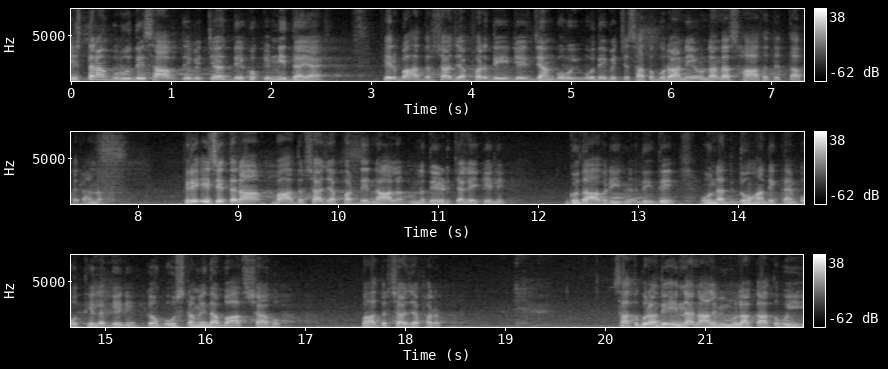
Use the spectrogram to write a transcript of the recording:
ਇਸ ਤਰ੍ਹਾਂ ਗੁਰੂ ਦੇ ਸਾਹਿਬ ਦੇ ਵਿੱਚ ਦੇਖੋ ਕਿੰਨੀ ਦਇਆ ਹੈ। ਫਿਰ ਬਹਾਦਰ ਸ਼ਾਹ ਜਫਰ ਦੀ ਜੇ ਜੰਗ ਹੋਈ, ਉਹਦੇ ਵਿੱਚ ਸਤਿਗੁਰਾਂ ਨੇ ਉਹਨਾਂ ਦਾ ਸਾਥ ਦਿੱਤਾ ਫਿਰ, ਹਨ? ਫਿਰ ਇਸੇ ਤਰ੍ਹਾਂ ਬਹਾਦਰ ਸ਼ਾਹ ਜਫਰ ਦੇ ਨਾਲ ਨਦੇੜ ਚਲੇ ਗਏ ਨੇ, ਗੋਦਾਵਰੀ ਨਦੀ ਦੇ, ਉਹਨਾਂ ਦੇ ਦੋਹਾਂ ਦੇ ਕੈਂਪ ਉੱਥੇ ਲੱਗੇ ਨੇ, ਕਿਉਂਕਿ ਉਸ ਸਮੇਂ ਦਾ ਬਾਦਸ਼ਾਹ ਉਹ, ਬਹਾਦਰ ਸ਼ਾਹ ਜਫਰ। ਸਤਿਗੁਰਾਂ ਦੇ ਇਹਨਾਂ ਨਾਲ ਵੀ ਮੁਲਾਕਾਤ ਹੋਈ,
